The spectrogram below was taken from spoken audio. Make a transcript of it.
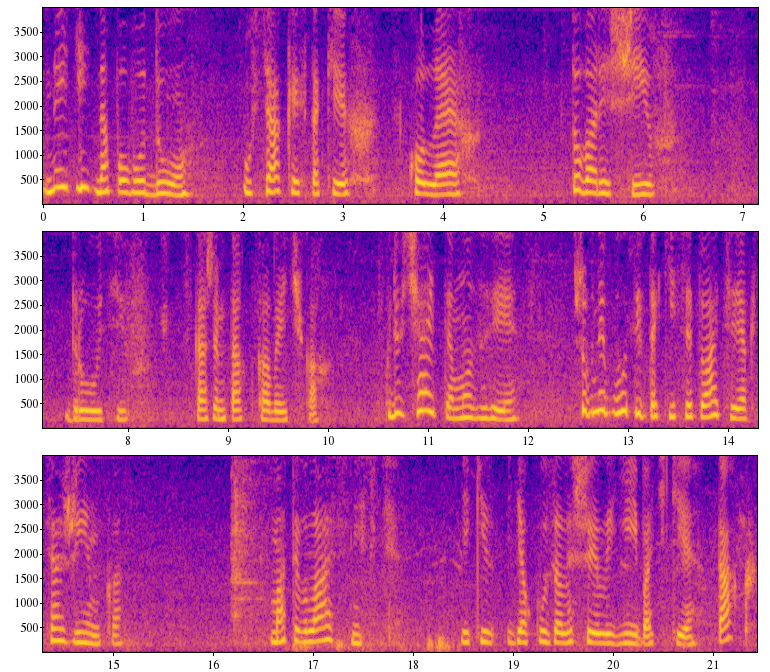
Не йдіть на поводу у всяких таких колег, товаришів, друзів, скажімо так, в кавичках. Включайте мозги, щоб не бути в такій ситуації, як ця жінка, мати власність, які, яку залишили їй батьки, так?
